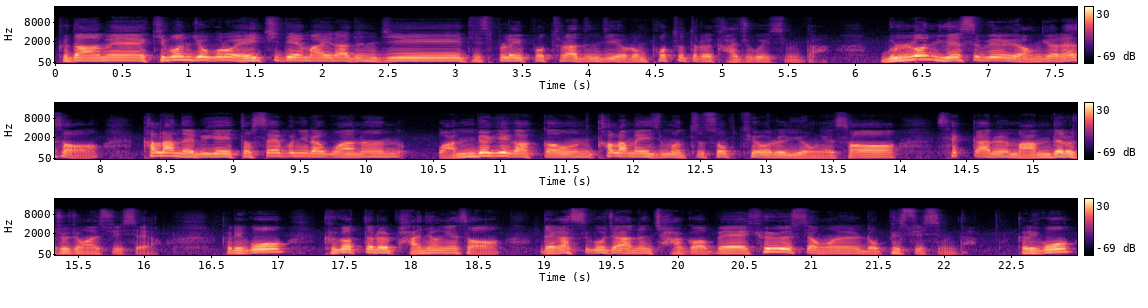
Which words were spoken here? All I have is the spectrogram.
그 다음에 기본적으로 HDMI라든지 DisplayPort라든지 이런 포트들을 가지고 있습니다. 물론 USB를 연결해서 칼라 내비게이터 7이라고 하는 완벽에 가까운 컬러 매니지먼트 소프트웨어를 이용해서 색깔을 마음대로 조정할 수 있어요. 그리고 그것들을 반영해서 내가 쓰고자 하는 작업의 효율성을 높일 수 있습니다. 그리고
